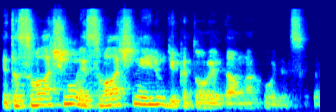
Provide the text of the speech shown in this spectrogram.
Это сволочные, сволочные люди, которые там находятся. да.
